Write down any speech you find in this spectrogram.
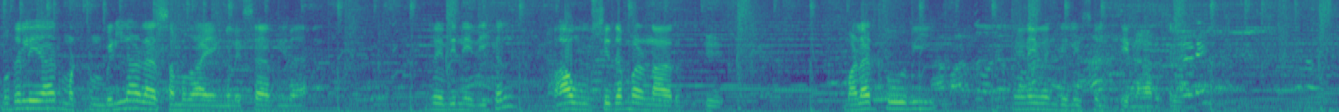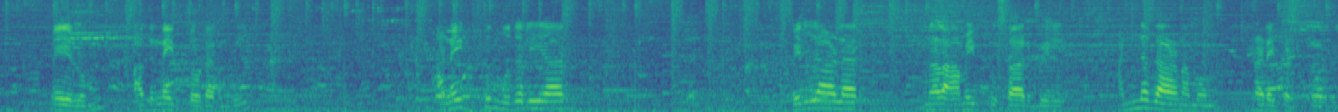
முதலியார் மற்றும் வில்லாளர் சமுதாயங்களை சேர்ந்த பிரதிநிதிகள் ஆவு சிதம்பரனாருக்கு மலர்தூவி நினைவஞ்சலி செலுத்தினார்கள். மேலும் அதனைத் தொடர்ந்து அனைத்து முதலியார் வெள்ளாளர் நல அமைப்பு சார்பில் அன்னதானமும் நடைபெற்றது.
